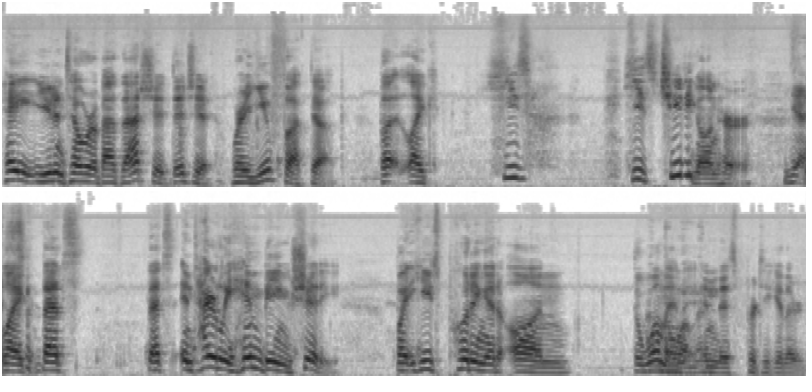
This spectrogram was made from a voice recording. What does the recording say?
hey you didn't tell her about that shit did you where you fucked up but like he's he's cheating on her Yes. like that's that's entirely him being shitty but he's putting it on the woman, woman. in this particular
